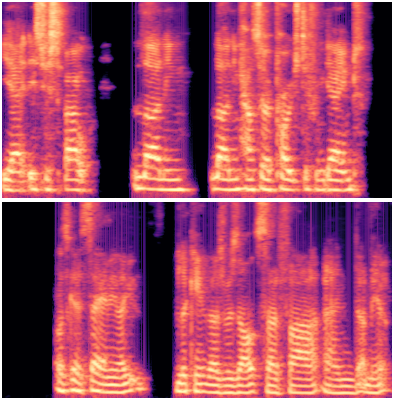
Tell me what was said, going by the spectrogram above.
yeah, it's just about learning learning how to approach different games. I was going to say, I mean, like looking at those results so far, and I mean,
